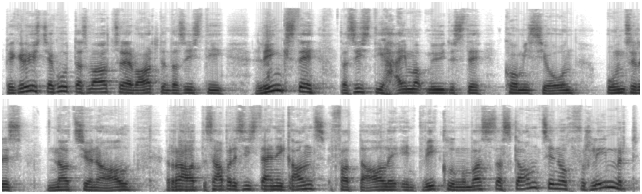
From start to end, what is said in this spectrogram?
begrüßt. Ja gut, das war zu erwarten, das ist die linkste, das ist die heimatmüdeste Kommission unseres Nationalrates. Aber es ist eine ganz fatale Entwicklung. Und was das Ganze noch verschlimmert,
